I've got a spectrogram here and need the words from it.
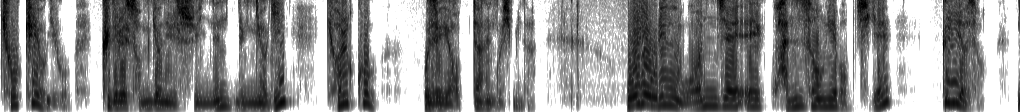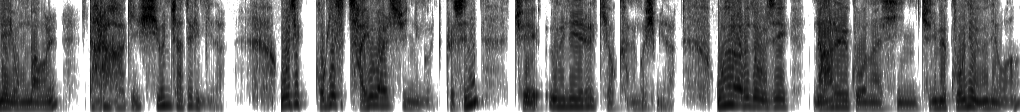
좋게 여기고 그들을 섬겨낼 수 있는 능력이 결코 우리에게 없다는 것입니다. 오히려 우리는 원죄의 관성의 법칙에 끌려서 내 욕망을 따라가기 쉬운 자들입니다. 오직 거기에서 자유할 수 있는 것, 그것은 주의 은혜를 기억하는 것입니다. 오늘 하루도 오직 나를 구원하신 주님의 구원의 은혜와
